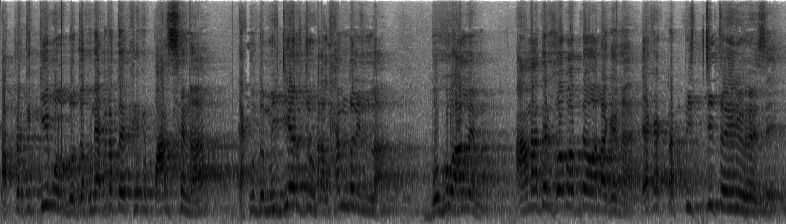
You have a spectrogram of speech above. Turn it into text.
আপনাকে কি বলব, যখন একটা থেকে পারছে না, এখন তো মিডিয়ার যুগ, আলহামদুলিল্লাহ। বহু আলেম, আমাদের জবাব দেওয়া লাগে না। এক একটা পিচ্ছি তৈরি হয়েছে।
